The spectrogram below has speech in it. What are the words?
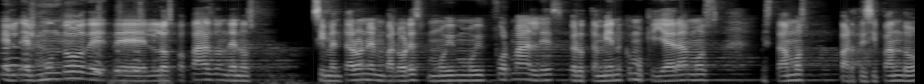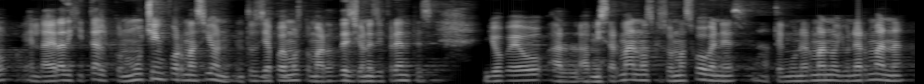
el, mundo de, de los papás, donde nos cimentaron en valores muy, muy formales, pero también como que ya éramos, estábamos participando en la era digital con mucha información, entonces ya podemos tomar decisiones diferentes. Yo veo a, mis hermanos que son más jóvenes, tengo un hermano y una hermana,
